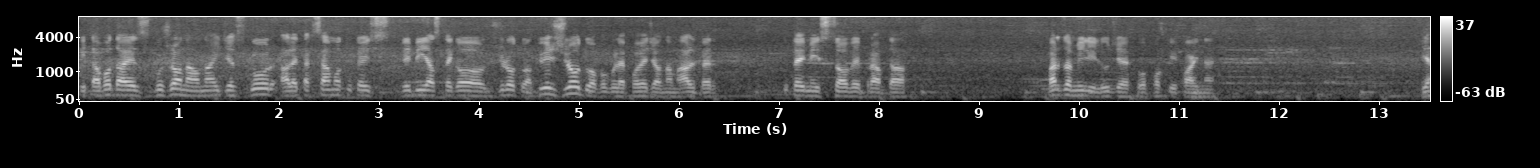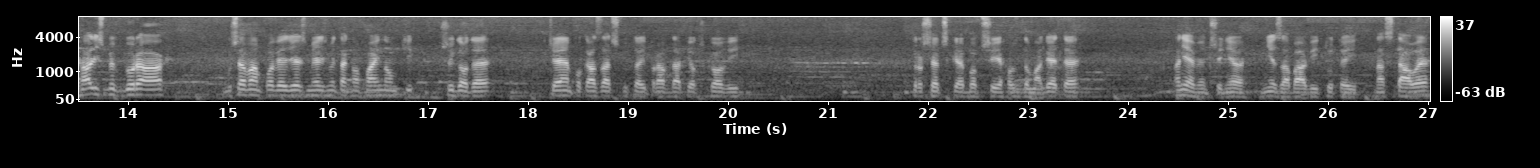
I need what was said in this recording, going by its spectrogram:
i ta woda jest zburzona, ona idzie z gór, ale tak samo tutaj wybija z tego źródła. Tu jest źródło w ogóle, powiedział nam Albert. Tutaj miejscowy, prawda. Bardzo mili ludzie, chłopaki fajne. Jechaliśmy w górach, muszę wam powiedzieć, mieliśmy taką fajną przygodę. Chciałem pokazać tutaj, prawda, Piotrkowi troszeczkę, bo przyjechał z Domagetę. A nie wiem, czy nie, nie zabawi tutaj na stałe,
